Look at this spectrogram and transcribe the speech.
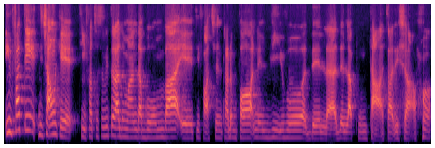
Infatti, diciamo che ti faccio subito la domanda bomba e ti faccio entrare un po' nel vivo del, della puntata, diciamo.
